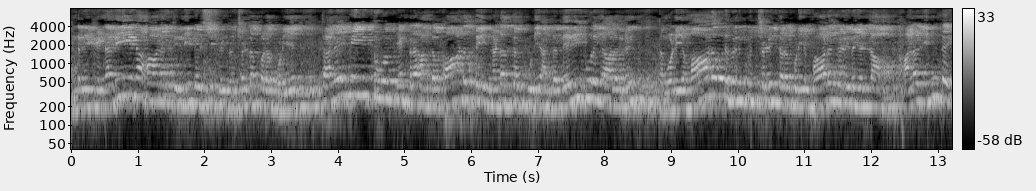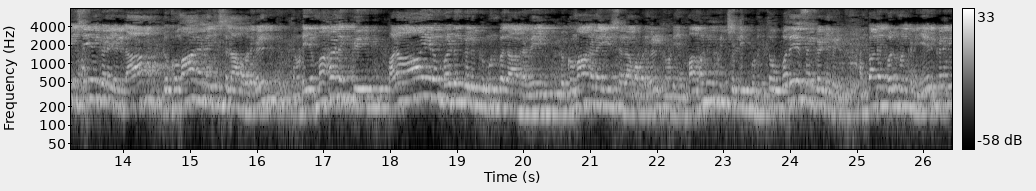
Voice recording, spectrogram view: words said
இன்றைக்கு நவீன காலத்தில் லீடர்ஷிப் என்று சொல்லப்படக்கூடிய தலைமைத்துவம் என்ற அந்த பாடத்தை நடத்தக்கூடிய அந்த நெறிமுறையாளர்கள் தங்களுடைய மாணவர்களுக்கு சொல்லித் தரக்கூடிய பாடங்கள் இவையெல்லாம். ஆனால் இந்த விஷயங்களை எல்லாம் குமார் அலி இஸ்லாம் அவர்கள் தன்னுடைய மகனுக்கு பல ஆயிரம் வருடங்களுக்கு முன்பதாகவே குமார் அலி இஸ்லாம் அவர்கள் தன்னுடைய மகனுக்கு சொல்லிக் கொடுத்த உபதேசங்கள் இவை. அன்பான பெருமக்கள் ஏற்கனவே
